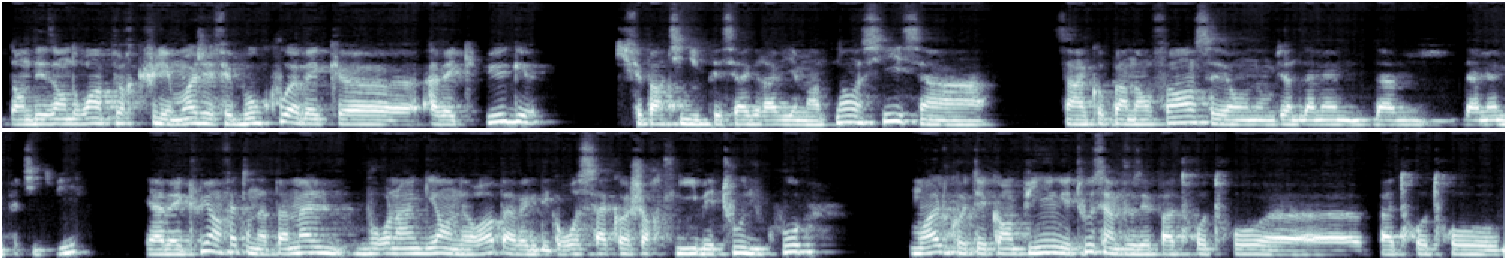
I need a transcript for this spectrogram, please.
dans des endroits un peu reculés. Moi, j'ai fait beaucoup avec euh, avec Hugues, qui fait partie du PCA Gravier maintenant aussi. C'est un c'est un copain d'enfance et on, vient de la même de la, même petite ville. Et avec lui, en fait, on a pas mal bourlingué en Europe avec des grosses sacoches hors et tout. Du coup, moi, le côté camping et tout, ça me faisait pas trop, trop, euh, pas trop, trop,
